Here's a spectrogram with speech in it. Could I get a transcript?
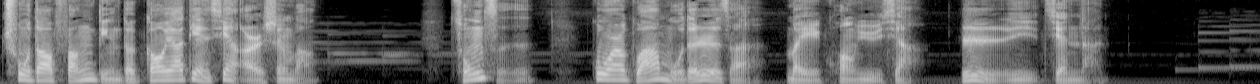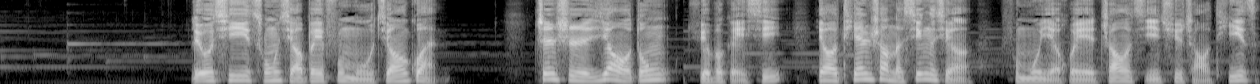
触到房顶的高压电线而身亡，从此孤儿寡母的日子每况愈下，日益艰难。刘七从小被父母娇惯，真是要东绝不给西，要天上的星星，父母也会着急去找梯子。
